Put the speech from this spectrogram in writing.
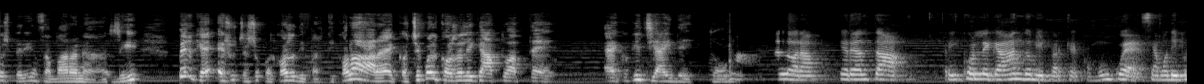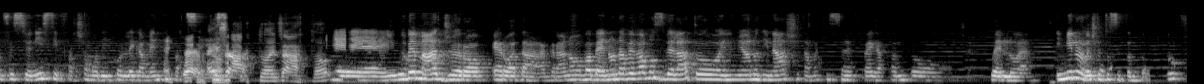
Tua esperienza a Varanasi, perché è successo qualcosa di particolare, ecco, c'è qualcosa legato a te, ecco, che ci hai detto. Allora, in realtà ricollegandomi perché comunque siamo dei professionisti, facciamo dei collegamenti Eh, pazzeschi. certo. Esatto, esatto. E il 9 maggio ero, ero ad Agra, no? Vabbè, non avevamo svelato il mio anno di nascita, ma chi se ne frega, tanto cioè, quello è. Il 1978.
